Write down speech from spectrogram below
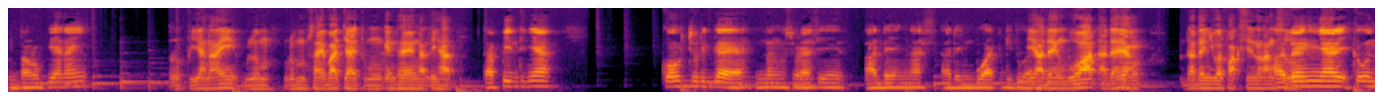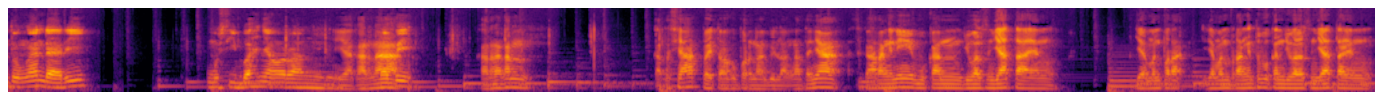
Tentang rupiah naik. rupiah naik belum belum saya baca itu mungkin saya nggak lihat Tapi intinya kok curiga ya tentang konspirasi ini. Ada yang ngas, ada yang buat gitu kan? ya ada yang buat ada yang ada yang jual vaksin langsung Ada yang nyari keuntungan dari musibahnya orang gitu. Iya karena Tapi karena kan kata siapa itu aku pernah bilang katanya sekarang ini bukan jual senjata yang zaman perang zaman perang itu bukan jual senjata yang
